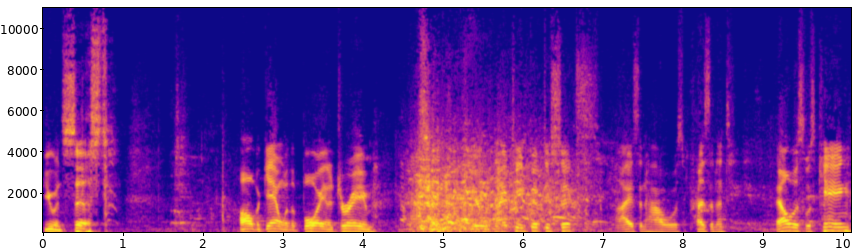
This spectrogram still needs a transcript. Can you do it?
you insist. All began with a boy in a dream. Year was 1956. Eisenhower was president. Elvis was king.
